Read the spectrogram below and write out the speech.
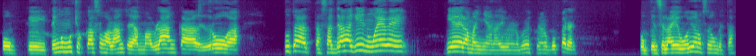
porque tengo muchos casos adelante de arma blanca, de droga, tú te, saldrás aquí 9, 10 de la mañana, digo, no, no, yo no puedo esperar, porque él se la llevó, yo no sé dónde está,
